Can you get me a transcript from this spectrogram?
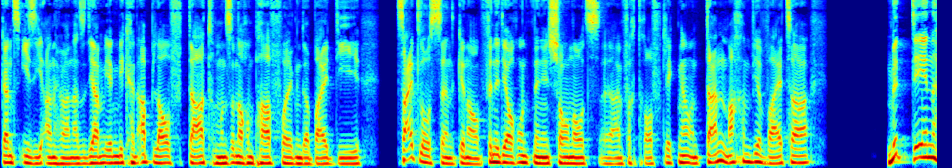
ganz easy anhören. Also die haben irgendwie kein Ablaufdatum und sind auch ein paar Folgen dabei, die zeitlos sind. Genau. Findet ihr auch unten in den Show Notes. Äh, einfach draufklicken. Und dann machen wir weiter mit den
